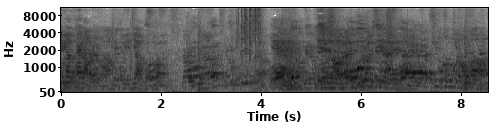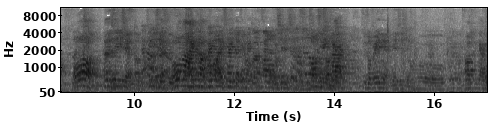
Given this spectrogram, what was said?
不要拍老人吗？我也叫。耶耶，老人不用进来，来去中间好不好？对，谢谢，谢谢。Oh my god，太感谢了，谢谢。中间走开，去左边一点，谢谢。好，感谢。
